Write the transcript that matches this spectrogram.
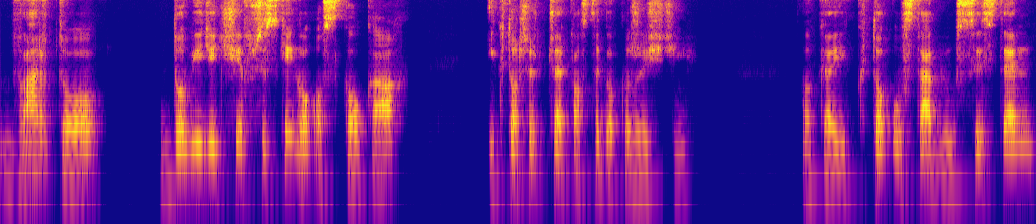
warto dowiedzieć się wszystkiego o skokach i kto czer- czerpał z tego korzyści. Ok, kto ustawił system,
